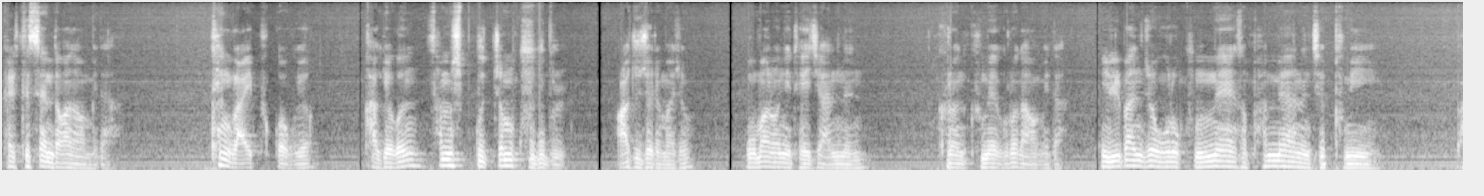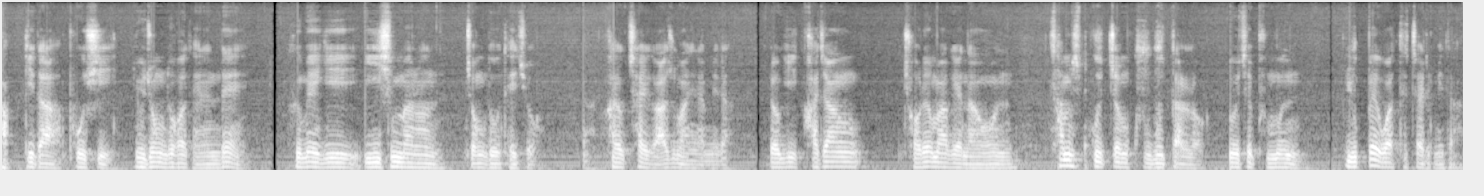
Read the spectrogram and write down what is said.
belt sander가 나옵니다. 텍 라이프 거고요. 가격은 39.99불. 아주 저렴하죠. 5만원이 되지 않는 그런 금액으로 나옵니다. 일반적으로 국내에서 판매하는 제품이 바뀌다 보시 이 정도가 되는데 금액이 20만원 정도 되죠. 가격 차이가 아주 많이 납니다. 여기 가장 저렴하게 나온 39.99달러. 이 제품은 600와트 짜리입니다.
